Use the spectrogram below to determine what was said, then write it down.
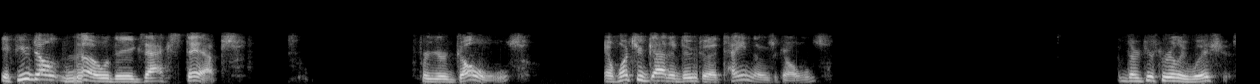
If you don't know the exact steps for your goals and what you've got to do to attain those goals, they're just really wishes.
